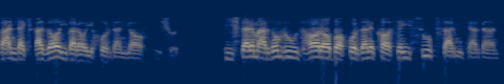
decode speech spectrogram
و اندک غذایی برای خوردن یافت می‌شد. بیشتر مردم روزها را با خوردن کاسه سوپ سر می کردند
